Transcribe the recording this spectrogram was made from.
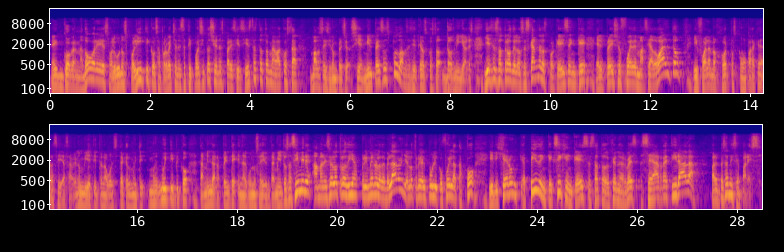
eh, gobernadores o algunos políticos aprovechan este tipo de situaciones para decir si esta estatua me va a costar, vamos a decir un precio 100 mil pesos, pues vamos a decir que nos costó 2 millones. Y ese es otro de los escándalos porque dicen que el precio fue demasiado alto y fue a lo mejor pues como para quedarse, ya saben, un billetito en la bolsita que es muy, muy, típico también de repente en algunos ayuntamientos. Así, mire, amaneció el otro día, primero la develaron y el otro día el público fue y la tapó y dijeron que piden, que exigen que esta estatua de Eugenio Derbez sea retirada. Para empezar, ni se parece.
